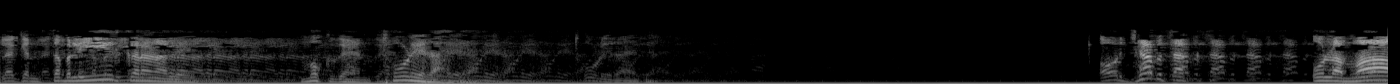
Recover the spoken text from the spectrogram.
لیکن تبلیغ کرنے والے مک گئے، تھوڑے رہ گئے تھوڑے رہ گئے اور جب تک علماء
